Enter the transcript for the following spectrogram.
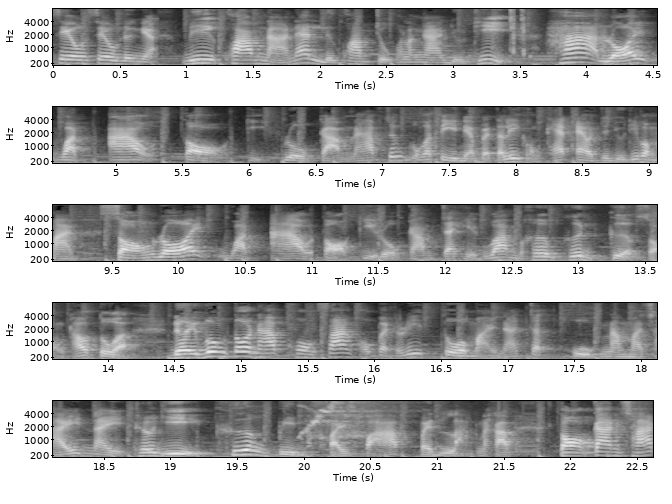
เซลล์เซลล์หนึ่งเนี่ยมีความหนาแน่นหรือความจุพลังงานอยู่ที่ 500 วัตต์อาวต่อกิโลกรัมนะครับ ซึ่งปกติเนี่ยแบตเตอรี่ของ Cat L จะอยู่ที่ประมาณ 200 วัตต์อาวต่อกิโลกรัมจะเห็นว่าเพิ่มขึ้นเกือบ 2 เท่าตัว โดยเบื้องต้นนะครับโครงสร้างของแบตเตอรี่ตัวใหม่นะจะถูกนำมาใช้ในเทคโนโลยีเครื่องบินไฟฟ้าเป็นหลักนะครับ ต่อการชาร์จ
